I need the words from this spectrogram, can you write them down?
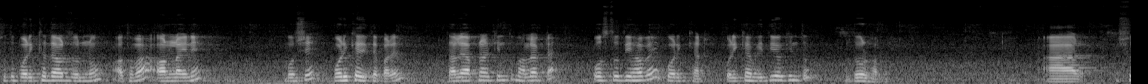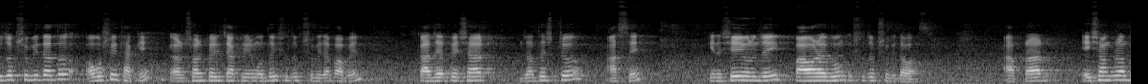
শুধু পরীক্ষা দেওয়ার জন্য অথবা অনলাইনে বসে পরীক্ষা দিতে পারেন। তাহলে আপনার কিন্তু ভালো একটা প্রস্তুতি হবে পরীক্ষার। পরীক্ষা ভীতিও কিন্তু দূর হবে। আর সুযোগ সুবিধা তো অবশ্যই থাকে, কারণ সরকারি চাকরির মধ্যেই সুযোগ সুবিধা পাবেন। কাজের পেশার যথেষ্ট আছে, কিন্তু সেই অনুযায়ী পাওয়ার এবং সুযোগ সুবিধাও আছে। আপনার এই সংক্রান্ত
